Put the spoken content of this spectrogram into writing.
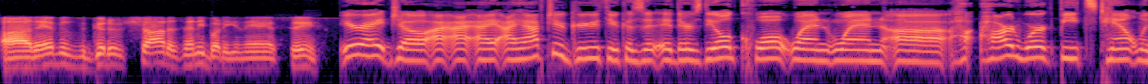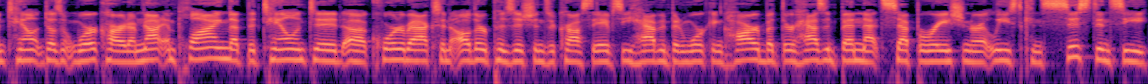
Uh, they have as good a shot as anybody in the AFC. You're right, Joe. I I, I have to agree with you because there's the old quote when when uh, hard work beats talent when talent doesn't work hard. I'm not implying that the talented uh, quarterbacks and other positions across the AFC haven't been working hard, but there hasn't been that separation or at least consistency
